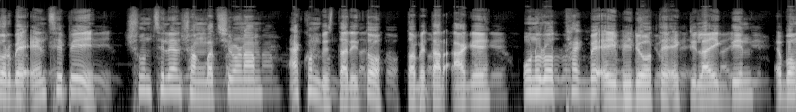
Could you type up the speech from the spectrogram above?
করবে এনসিপি। শুনছিলেন সংবাদ শিরোনাম, এখন বিস্তারিত। তবে তার আগে অনুরোধ থাকবে এই ভিডিওতে একটি লাইক দিন এবং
